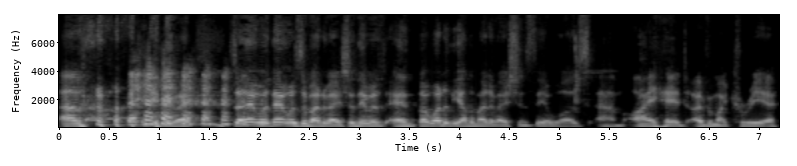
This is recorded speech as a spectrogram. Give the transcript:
Um, anyway, so that was that was the motivation. There was, and but one of the other motivations there was um, I had over my career.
